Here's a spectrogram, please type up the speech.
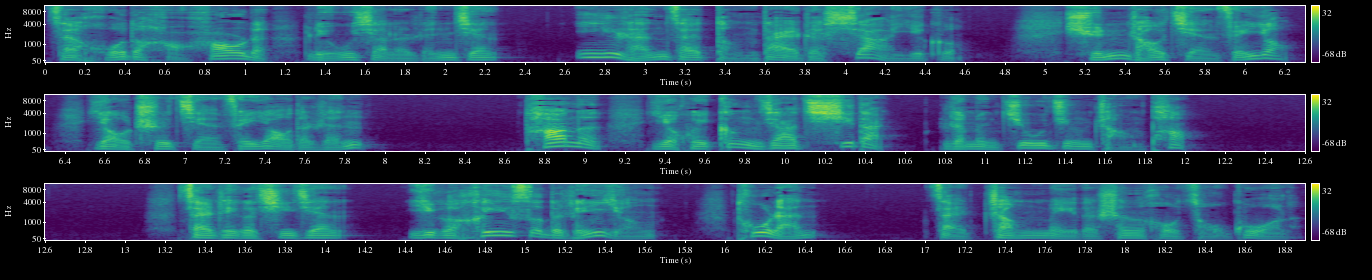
在活得好好的，留下了人间，依然在等待着下一个寻找减肥药、要吃减肥药的人。他呢也会更加期待人们究竟长胖。在这个期间，一个黑色的人影突然在张妹的身后走过了，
